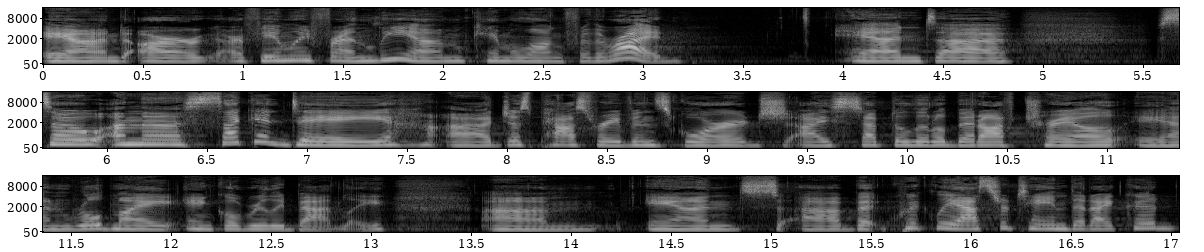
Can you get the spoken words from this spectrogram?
And our, our family friend Liam came along for the ride. And uh, so on the second day, uh, just past Ravens Gorge, I stepped a little bit off trail and rolled my ankle really badly. Um, and uh, but quickly ascertained that I could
